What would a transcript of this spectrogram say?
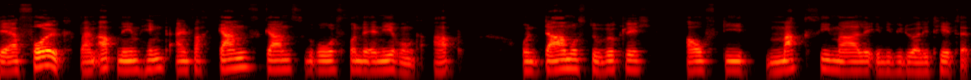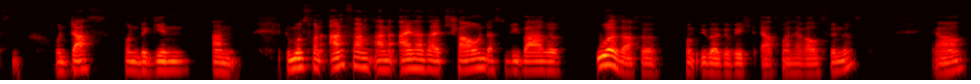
der Erfolg beim Abnehmen hängt einfach ganz, ganz groß von der Ernährung ab. Und da musst du wirklich auf die maximale Individualität setzen und das von Beginn an. Du musst von Anfang an einerseits schauen, dass du die wahre Ursache vom Übergewicht erstmal herausfindest, ja?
